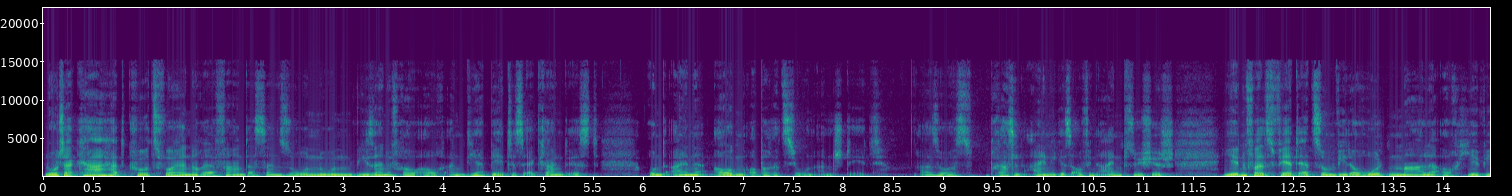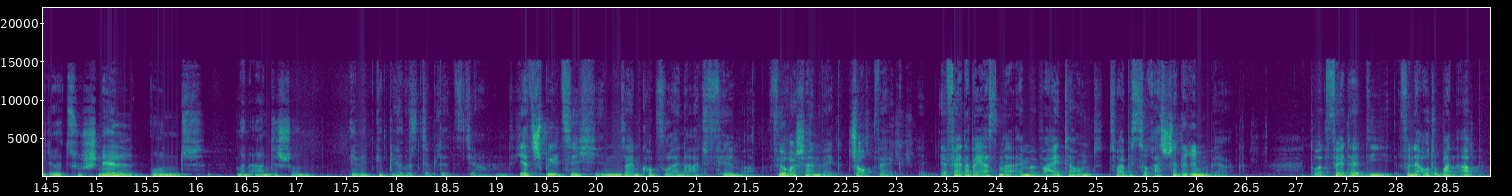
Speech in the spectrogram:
Lothar K. hat kurz vorher noch erfahren, dass sein Sohn nun, wie seine Frau auch, an Diabetes erkrankt ist und eine Augenoperation ansteht. Also es prasselt einiges auf ihn ein psychisch. Jedenfalls fährt er zum wiederholten Male auch hier wieder zu schnell und man ahnt es schon, er wird geblitzt. Er wird geblitzt, ja. Und jetzt spielt sich in seinem Kopf wohl eine Art Film ab. Führerschein weg, Job weg. Er fährt aber erstmal einmal weiter und zwar bis zur Raststätte Rimberg. Dort fährt er die, von der Autobahn ab,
